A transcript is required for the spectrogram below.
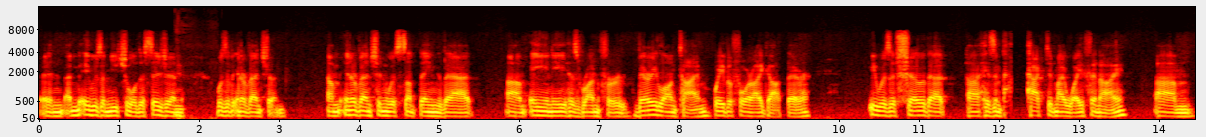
and um, it was a mutual decision, was of intervention. Um, intervention was something that um, A and E has run for a very long time, way before I got there, it was a show that uh, has impacted my wife and I, um,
